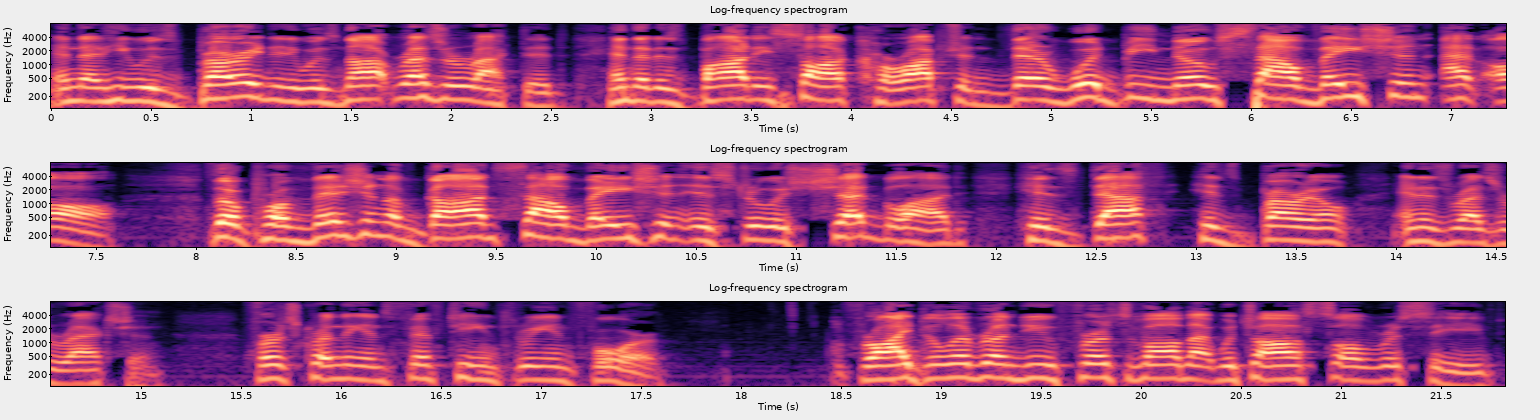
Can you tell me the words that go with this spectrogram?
and that he was buried and he was not resurrected, and that his body saw corruption, there would be no salvation at all. The provision of God's salvation is through his shed blood, his death, his burial, and his resurrection. 1 Corinthians 15, 3 and 4. For I deliver unto you first of all that which also received,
